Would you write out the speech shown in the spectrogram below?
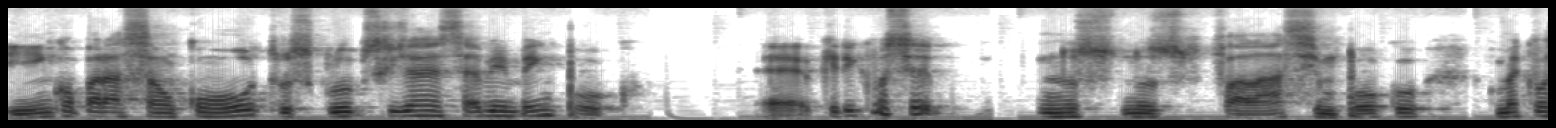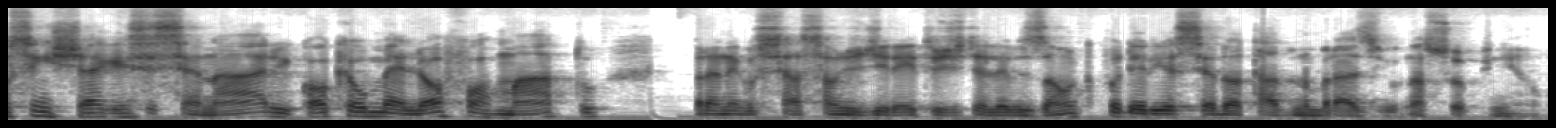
e em comparação com outros clubes que já recebem bem pouco. É, eu queria que você nos, nos falasse um pouco como é que você enxerga esse cenário e qual que é o melhor formato para negociação de direitos de televisão que poderia ser adotado no Brasil, na sua opinião.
